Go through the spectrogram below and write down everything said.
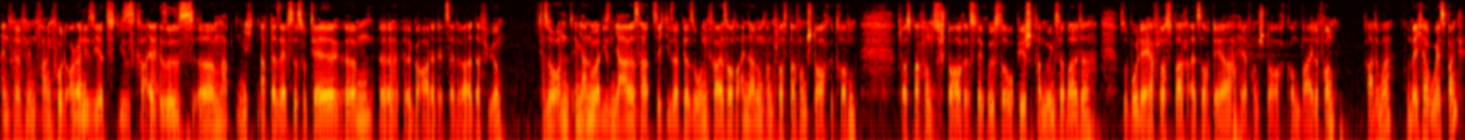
ein Treffen in Frankfurt organisiert dieses Kreises, ähm, habe mich hab da selbst das Hotel ähm, äh, geordert etc. dafür so, und im Januar diesen Jahres hat sich dieser Personenkreis auf Einladung von Flossbach von Storch getroffen. Flossbach von Storch ist der größte europäische Vermögensverwalter. Sowohl der Herr Flossbach als auch der Herr von Storch kommen beide von, rate mal, von welcher US-Bank?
